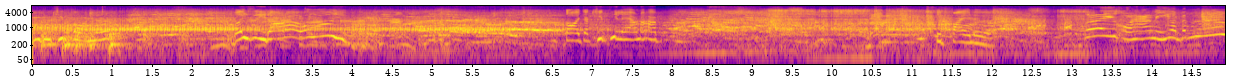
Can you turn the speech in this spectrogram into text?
ดูคลิปก่อนนะ เฮ้ยสี่ดาวแล้วเฮ้ยต่อจากคลิปที่แล้วนะครับ ติดไฟเลย เฮ้ย ขอทางหนีก่อนแป๊บนึง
